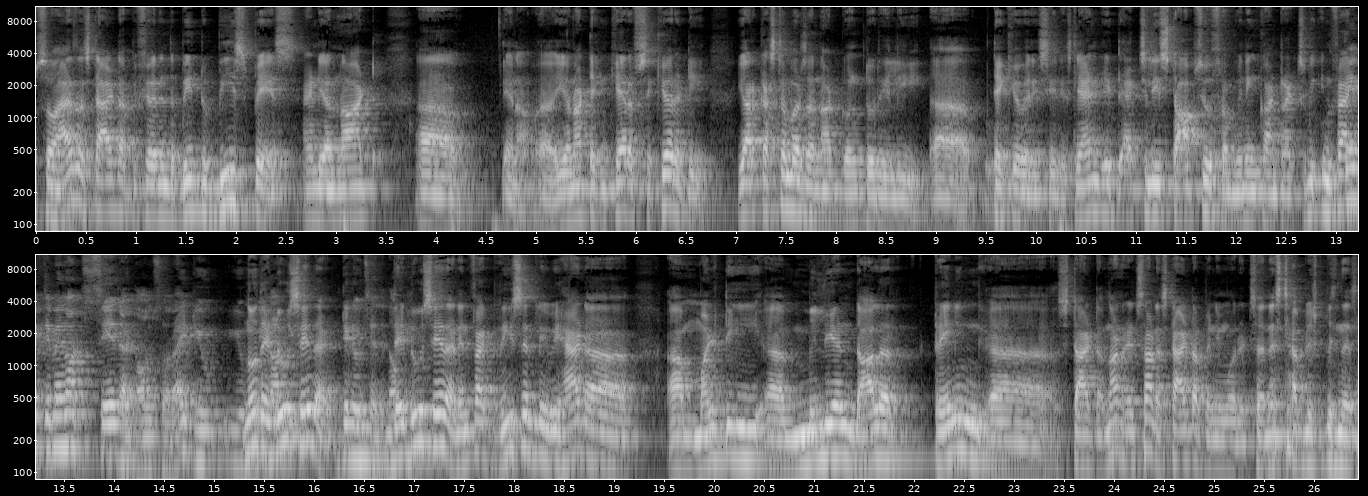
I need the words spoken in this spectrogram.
So, as a startup, if you're in the B2B space and you're not, uh, you know, uh, you're not taking care of security, your customers are not going to really uh, take you very seriously, and it actually stops you from winning contracts. We, in fact, They, they may not say that also, right? You, you no, they do be- say that. They do say that. They do say that. In fact, recently we had a, a multi-million dollar training uh, startup. Not it's not a startup anymore. It's an established business.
